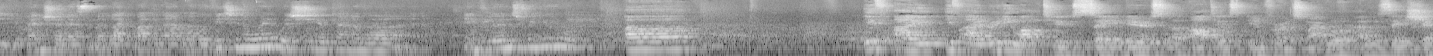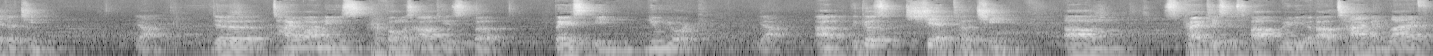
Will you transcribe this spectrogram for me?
you, you, mentioned as like Marina Abramovic in a way. Was she a kind of uh, influence for you? Uh, if I if I really want to say there's an artist influence my work, I would say Xie Deqing. Yeah, the Taiwanese performance artist, but based in New York. Yeah, um, because Xie Deqing, um, practice is about really about time and life.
